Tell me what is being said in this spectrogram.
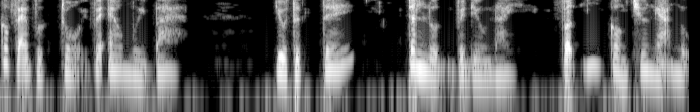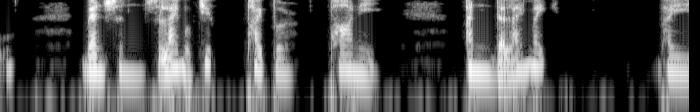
có vẻ vượt trội với L-13. Dù thực tế, tranh luận về điều này vẫn còn chưa ngã ngũ. Benson sẽ lái một chiếc Piper Pony. Anh đã lái máy bay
